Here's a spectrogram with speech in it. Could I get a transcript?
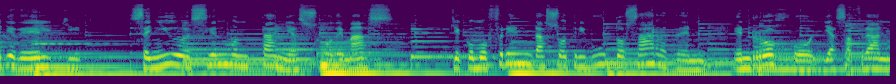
de Elqui, ceñido de cien montañas o demás, que como ofrendas o tributos arden en rojo y azafrán.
